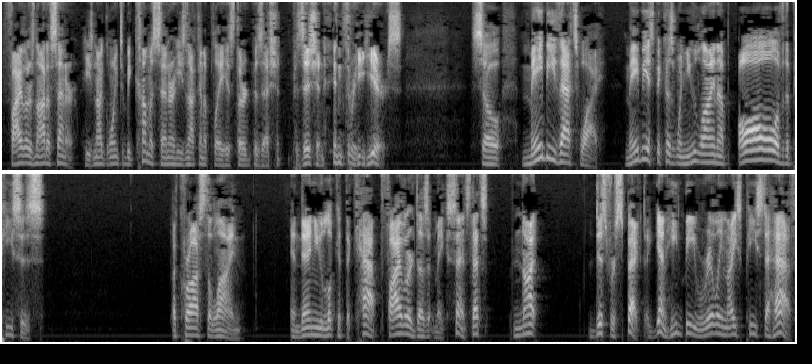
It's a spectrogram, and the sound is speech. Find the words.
Feiler's not a center. He's not going to become a center. He's not going to play his third possession, position in three years. So maybe that's why. Maybe it's because when you line up all of the pieces across the line and then you look at the cap, Feiler doesn't make sense. That's not disrespect. Again, he'd be really nice piece to have.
